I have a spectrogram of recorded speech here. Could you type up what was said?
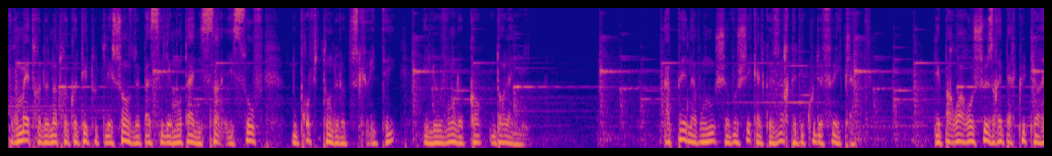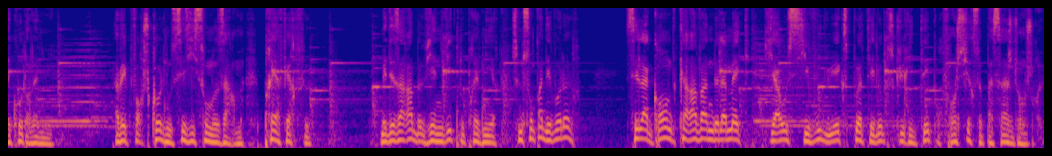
Pour mettre de notre côté toutes les chances de passer les montagnes sains et saufs, nous profitons de l'obscurité et levons le camp dans la nuit. À peine avons-nous chevauché quelques heures que des coups de feu éclatent. Les parois rocheuses répercutent leur écho dans la nuit. Avec Forge-Call, nous saisissons nos armes, prêts à faire feu. Mais des Arabes viennent vite nous prévenir. Ce ne sont pas des voleurs. C'est la grande caravane de la Mecque qui a aussi voulu exploiter l'obscurité pour franchir ce passage dangereux.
